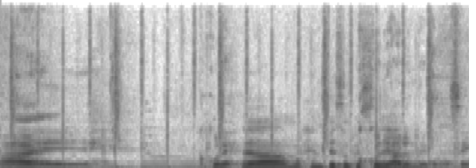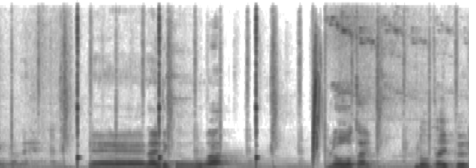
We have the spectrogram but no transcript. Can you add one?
はいここねいやーもう扁平足ね。ここにあるんでこの線がね。えー、成田くんはロータイプ。ロータイプ。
